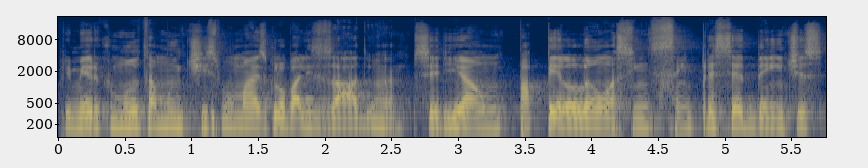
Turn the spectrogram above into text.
Primeiro que o mundo está muitíssimo mais globalizado. Né? Seria um papelão assim sem precedentes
